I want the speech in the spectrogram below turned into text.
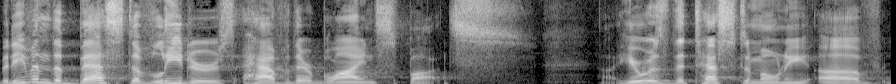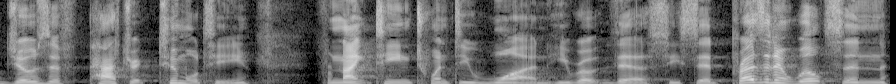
But even the best of leaders have their blind spots. Uh, here was the testimony of Joseph Patrick Tumulty from 1921. He wrote this He said, President Wilson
